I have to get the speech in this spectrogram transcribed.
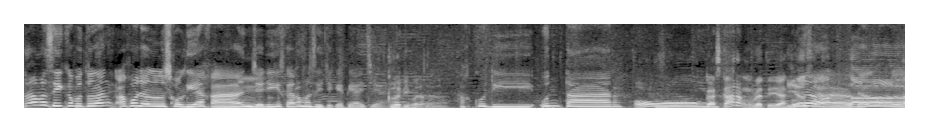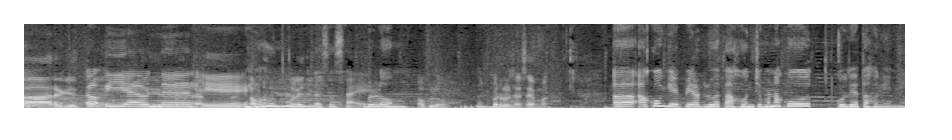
Sama sih kebetulan aku udah lulus kuliah kan, jadi sekarang masih JKT aja. kuliah di mana? Aku di Untar. Oh, nggak sekarang berarti ya? Iya, udah, lulus. Bentar gitu. Oh iya bener. bentar, Iya. bentar. Kamu kuliah juga? Udah selesai. Belum Oh belum. Baru lulus SMA. Eh, Aku gap year 2 tahun Cuman aku kuliah tahun ini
